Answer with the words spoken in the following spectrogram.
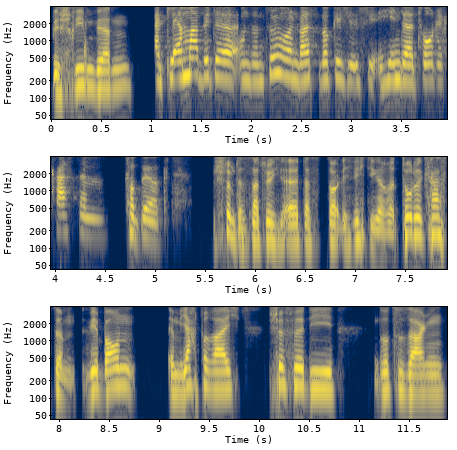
beschrieben werden. Erklär mal bitte unseren Zuhörern, was wirklich hinter Total Custom verbirgt. Stimmt, das ist natürlich äh, das deutlich Wichtigere. Total Custom. Wir bauen im Yachtbereich Schiffe, die sozusagen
